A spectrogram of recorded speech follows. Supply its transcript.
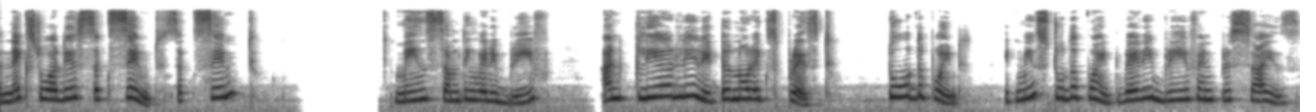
the next word is succinct. Succinct means something very brief and clearly written or expressed to the point. It means to the point very brief and precise.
